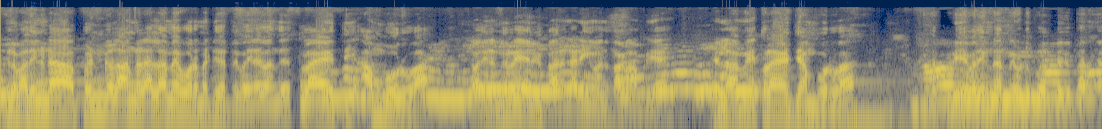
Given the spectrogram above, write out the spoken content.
இதில் பார்த்தீங்கன்னா பெண்கள் ஆண்கள் எல்லாமே போகிற மெட்டீரியல் இருக்கு பார்த்தீங்கன்னா இது வந்து தொள்ளாயிரத்தி ஐம்பது ரூபா. பார்த்தீங்கன்னா நிறைய இருக்கு பாருங்க. நீங்கள் வந்து பார்க்கலாம் அப்படியே. எல்லாமே தொள்ளாயிரத்தி ஐம்பது ரூபா. அப்படியே பார்த்தீங்கன்னா நிறைய உடுப்பு இருக்கு பாருங்க.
